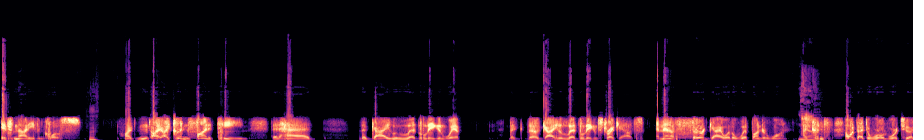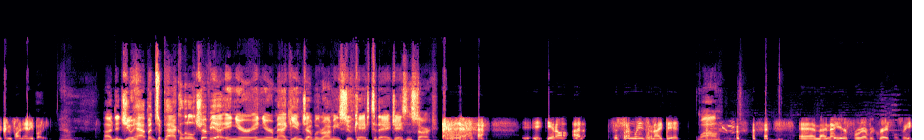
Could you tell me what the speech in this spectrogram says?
it's not even close. Like I, I couldn't find a team that had the guy who led the league in WHIP, the the guy who led the league in strikeouts, and then a third guy with a WHIP under one. I couldn't. I went back to World War II. I couldn't find anybody. Uh, did you happen to pack a little trivia in your in your Mackey and Jeb with Rami suitcase today, Jayson Stark? You know, I, for some reason I did, Wow. and I know you're forever grateful. So you,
